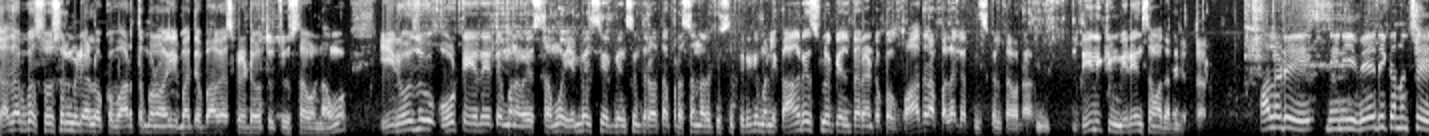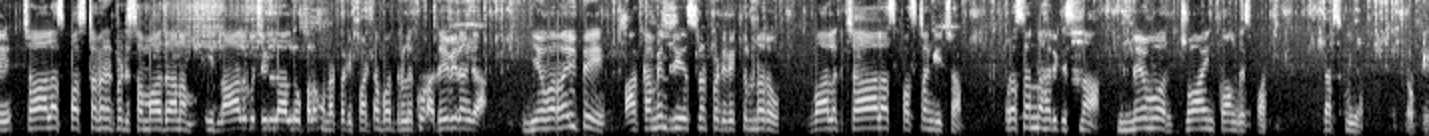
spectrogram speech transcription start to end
దాదాపుగా సోషల్ మీడియాలో ఒక వార్త మనం ఈ మధ్య బాగా స్ప్రెడ్ అవుతూ చూస్తూ ఉన్నాము. ఈ రోజు ఓటు ఏదైతే మనం వేస్తామో ఎమ్మెల్సీ గెలిచిన తర్వాత ప్రసన్న తిరిగి మళ్ళీ కాంగ్రెస్లోకి వెళ్తారంటే ఒక వాదన బలంగా తీసుకెళ్తా ఉన్నారు. దీనికి మీరేం సమాధానం చెప్తారు? ఆల్రెడీ నేను ఈ వేదిక నుంచి చాలా స్పష్టమైనటువంటి సమాధానం ఈ నాలుగు జిల్లాల లోపల ఉన్నటువంటి పట్టభద్రులకు అదేవిధంగా ఎవరైతే ఆ కమెంట్ చేస్తున్నటువంటి వ్యక్తులు ఉన్నారో వాళ్ళకు చాలా స్పష్టంగా ఇచ్చాం. Prasanna Harikrishna never join Congress party. That's clear okay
